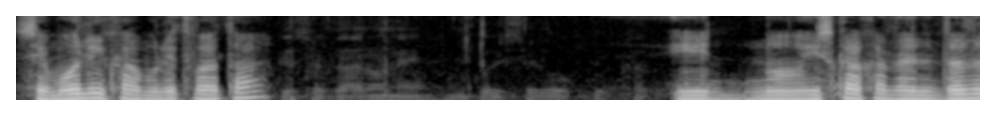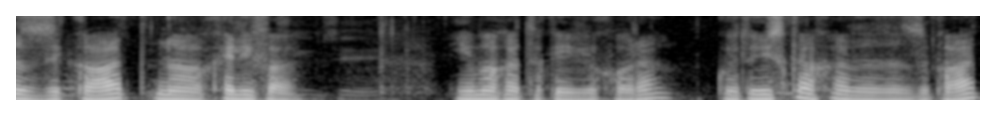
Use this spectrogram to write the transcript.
Се молиха молитвата, и, но искаха да не дадат закат на халифа. Имаха такива хора които искаха да дадат закат,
